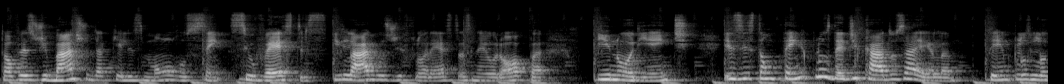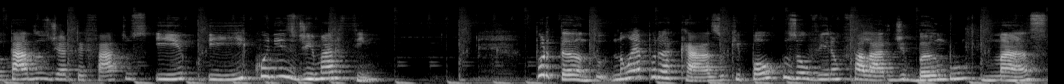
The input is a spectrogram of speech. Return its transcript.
talvez debaixo daqueles morros silvestres e lagos de florestas na Europa e no Oriente, existam templos dedicados a ela, templos lotados de artefatos e, e ícones de marfim. Portanto, não é por acaso que poucos ouviram falar de bambu, mas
